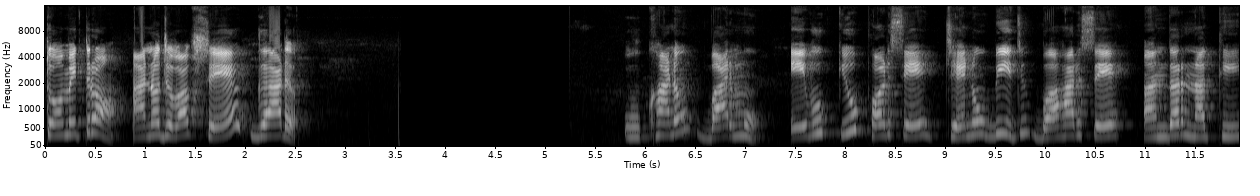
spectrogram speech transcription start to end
તો મિત્રો, આનો જવાબ છે ગાળ ઉખાણું બારમું. એવું કયું ફળ છે જેનું બીજ બહાર છે, અંદર નથી?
